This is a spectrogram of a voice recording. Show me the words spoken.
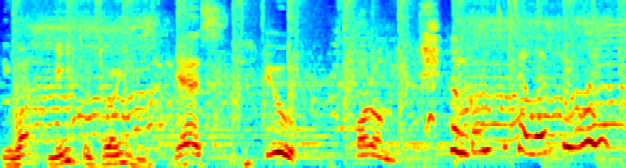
You want me to join you? Yes, you. Follow me. I'm going to tell everyone.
